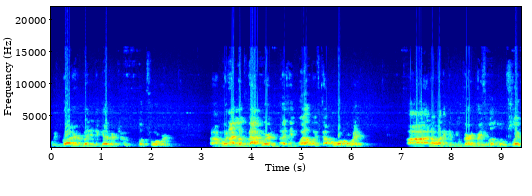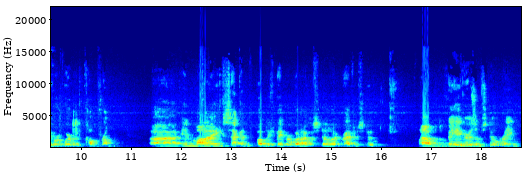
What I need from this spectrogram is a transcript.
we've brought everybody together to look forward. Um, when I look backward, I think, well, we've come a long way. Uh, and I want to give you a very briefly a little flavor of where we've come from. Uh, in my second published paper, when I was still a graduate student, um, behaviorism still reigned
